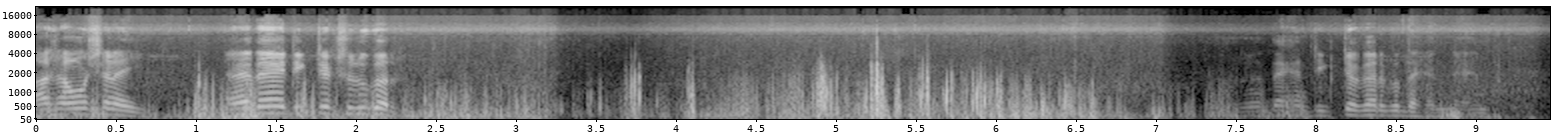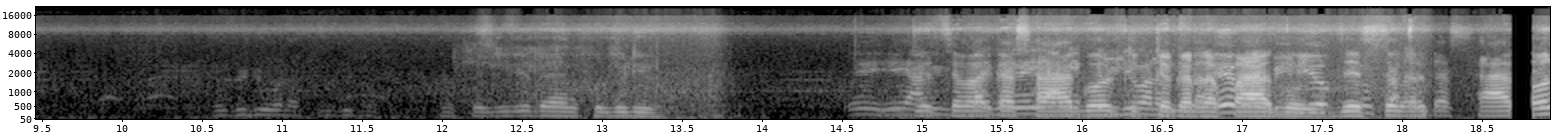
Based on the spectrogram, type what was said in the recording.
আর। সমস্যা নাই। এই দে, টিকটক শুরু কর। মার্কা ছাগল টিকটকাররা পাগল জেসে মার্কা ছাগল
